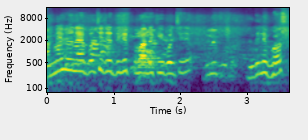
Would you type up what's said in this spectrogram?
আমি মানে বলছি যে দিলীপ কুমার কি বলছি যে? দিলীপ ঘোষ।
